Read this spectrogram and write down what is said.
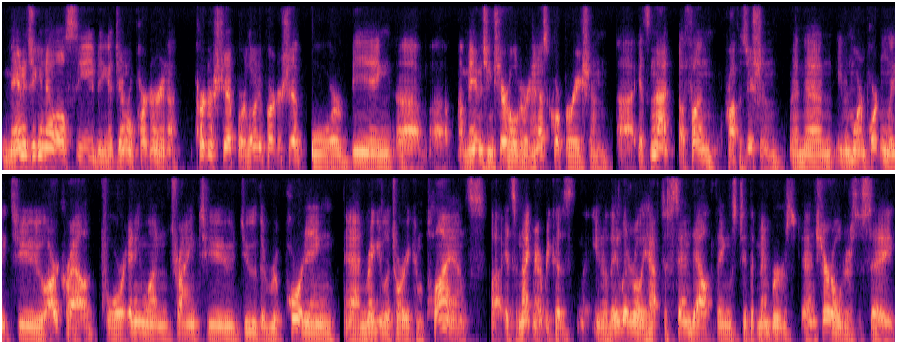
managing an LLC, being a general partner in a partnership or limited partnership or being uh, a managing shareholder in an S corporation, uh, it's not a fun proposition. And then, even more importantly, to our crowd, for anyone trying to do the reporting and regulatory compliance, uh, it's a nightmare because you know they literally have to send out things to the members and shareholders to say,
